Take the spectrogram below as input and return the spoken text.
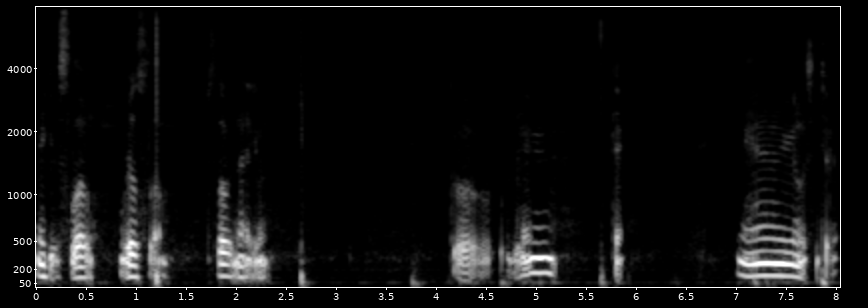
Make it slow, real slow. Slow it not even. Go there. Okay. And you're gonna listen to it.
